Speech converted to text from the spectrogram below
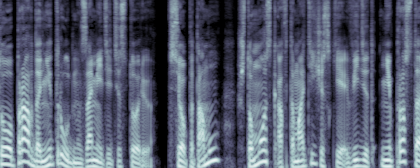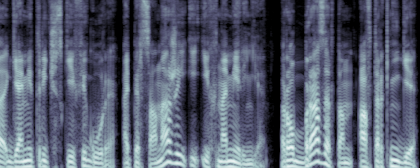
то правда нетрудно заметить историю. Все потому, что мозг автоматически видит не просто геометрические фигуры, а персонажей и их намерения. Роб Бразертон, автор книги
